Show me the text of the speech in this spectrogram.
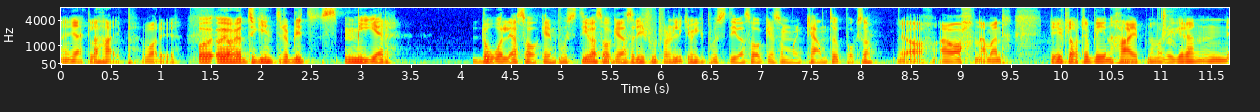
en jäkla hype var det ju. Och, och jag tycker inte det har blivit mer dåliga saker än positiva saker. Alltså det är fortfarande lika mycket positiva saker som man kan ta upp också. Ja, ja, nej men det är ju klart det blir en hype när man bygger en,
